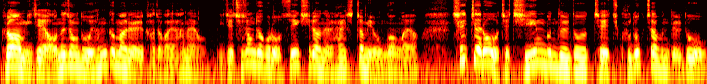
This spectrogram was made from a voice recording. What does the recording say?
그럼 이제 어느 정도 현금화를 가져가야 하나요? 이제 최종적으로 수익 실현을 할 시점이 온 건가요? 실제로 제 지인분들도 제 구독자분들도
